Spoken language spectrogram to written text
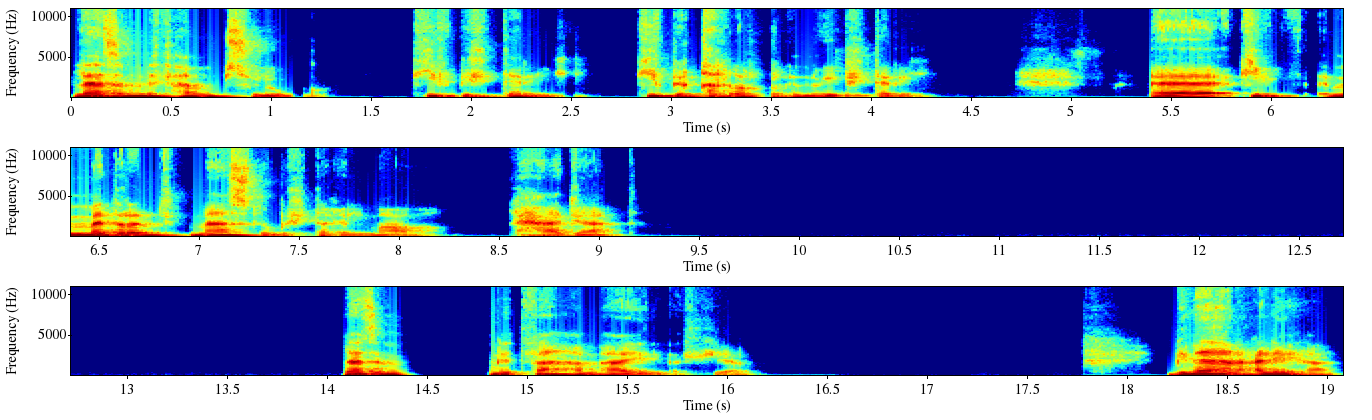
لازم نفهم سلوكه كيف بيشتري؟ كيف بيقرر إنه يشتري؟ آه كيف مدرج ماسلو بيشتغل معه؟ الحاجات. لازم نتفهم هاي الأشياء. بناء عليها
